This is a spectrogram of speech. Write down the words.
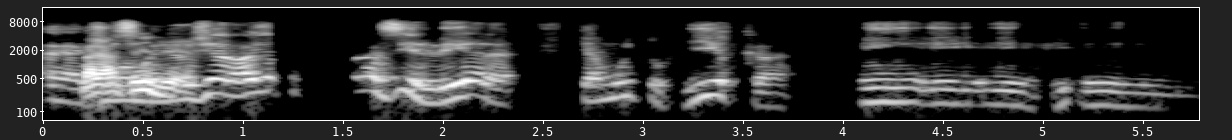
é, de uma maneira geral, e a brasileira, que é muito rica em, em, em,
